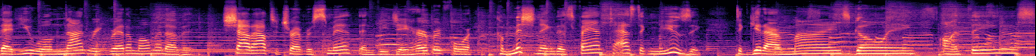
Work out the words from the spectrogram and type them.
that you will not regret a moment of it. Shout out to Trevor Smith and VJ Herbert for commissioning this fantastic music to get our minds going on things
